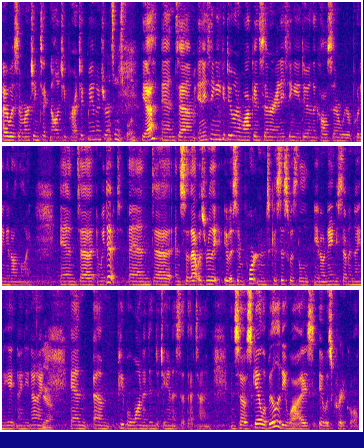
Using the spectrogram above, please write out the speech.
I was emerging technology project manager. That sounds fun. Yeah, and um, anything you could do in a walk-in center, anything you do in the call center, we were putting it online, and uh, and we did, and uh, and so that was really it was important because this was the you know 97, 98, 99, Yeah. and um, people wanted into Janus at that time, and so scalability wise, it was critical,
